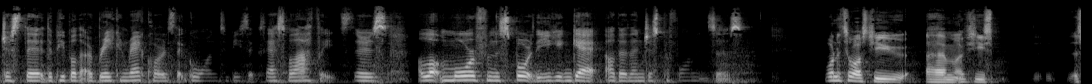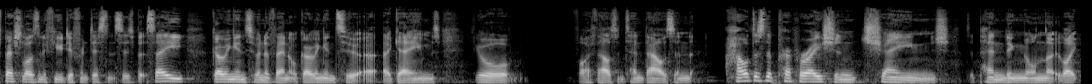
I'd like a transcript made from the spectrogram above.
just the the people that are breaking records that go on to be successful athletes. There's a lot more from the sport that you can get other than just performances. I wanted to ask you um, if you specialize in a few different distances, but say going into an event or going into a, a games, if you're 5,000, 10,000, how does the preparation change depending on the, like,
